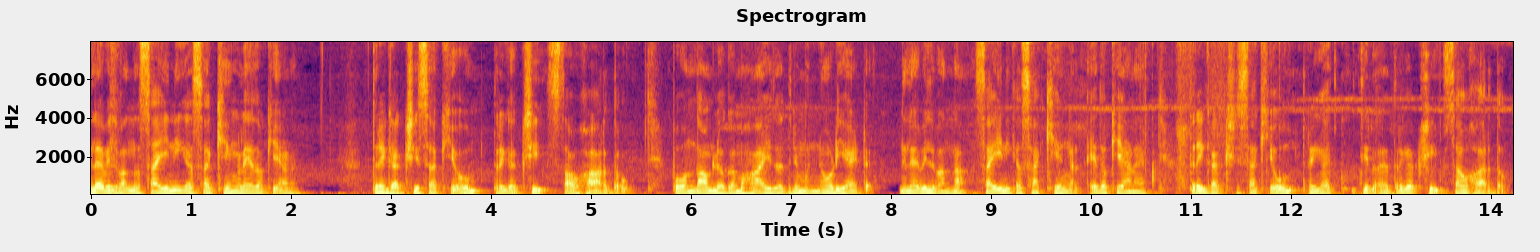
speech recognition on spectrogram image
നിലവിൽ വന്ന സൈനിക സഖ്യങ്ങൾ ഏതൊക്കെയാണ്? ത്രികക്ഷി സഖ്യവും ത്രികക്ഷി സൗഹാർദ്ദവും. അപ്പോൾ ഒന്നാം ലോക മഹായുദ്ധത്തിന് മുന്നോടിയായിട്ട് നിലവിൽ വന്ന സൈനിക സഖ്യങ്ങൾ ഏതൊക്കെയാണ്? ത്രികക്ഷി സഖ്യവും ത്രിക ത്രികക്ഷി സൗഹാർദ്ദവും.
